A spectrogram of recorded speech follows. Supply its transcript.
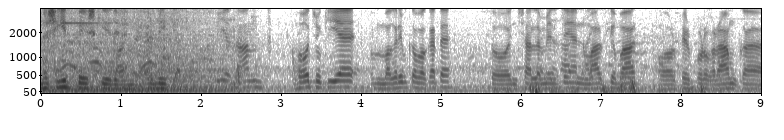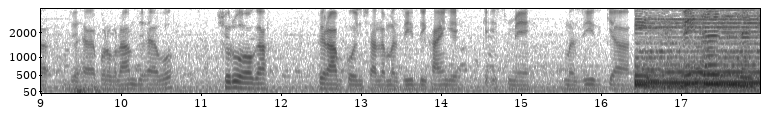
نشید پیش کیے جائیں گے عربی کے۔ اذان ہو چکی ہے مغرب کا وقت ہے تو انشاءاللہ ملتے ہیں نماز کے بعد اور پھر پروگرام کا جو ہے پروگرام جو ہے وہ شروع ہوگا۔ फिर आपको इन मज़ीद दिखाएंगे कि इसमें मज़ीद क्या بأنك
